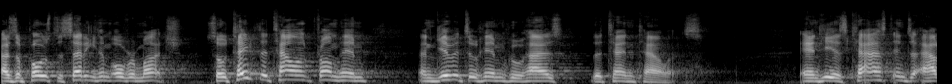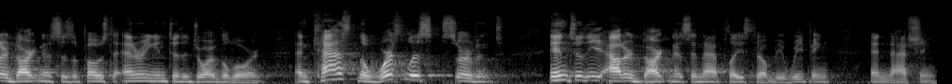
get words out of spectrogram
as opposed to setting him over much. So take the talent from him and give it to him who has the ten talents. And he is cast into outer darkness as opposed to entering into the joy of the Lord and cast the worthless servant into the outer darkness. In that place, there will be weeping and gnashing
